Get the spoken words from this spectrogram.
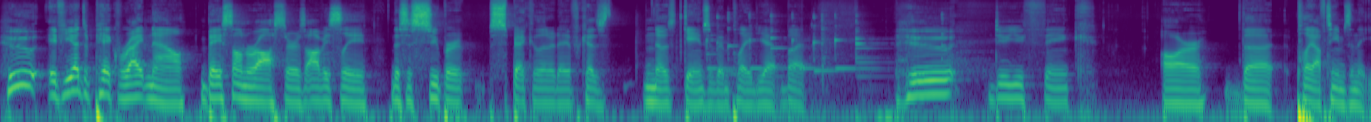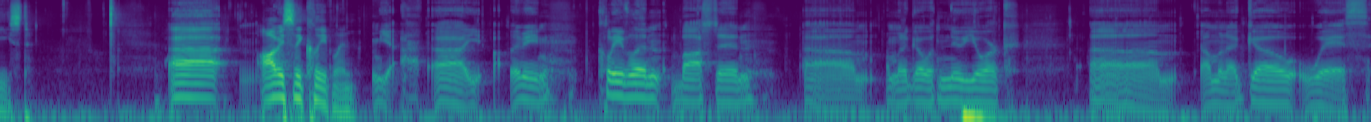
who, if you had to pick right now, based on rosters, obviously this is super speculative because no games have been played yet, but who do you think are the playoff teams in the East? uh, Obviously Cleveland. yeah. Uh, I mean, Cleveland, Boston. Um, I'm gonna go with New York. Um, I'm gonna go with.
